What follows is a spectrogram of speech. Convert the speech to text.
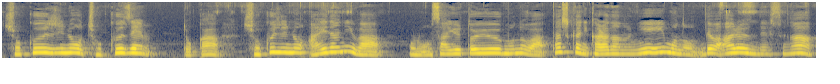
食事の直前。とか食事の間にはこのおさゆというものは確かに体のにいいものではあるんですが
